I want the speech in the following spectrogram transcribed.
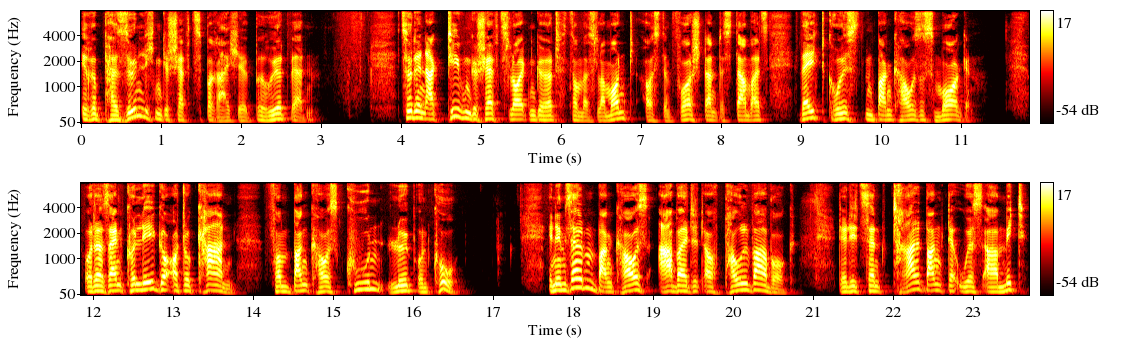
ihre persönlichen Geschäftsbereiche berührt werden. Zu den aktiven Geschäftsleuten gehört Thomas Lamont aus dem Vorstand des damals weltgrößten Bankhauses Morgan oder sein Kollege Otto Kahn vom Bankhaus Kuhn, Löb und Co. In demselben Bankhaus arbeitet auch Paul Warburg, der die Zentralbank der USA mit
